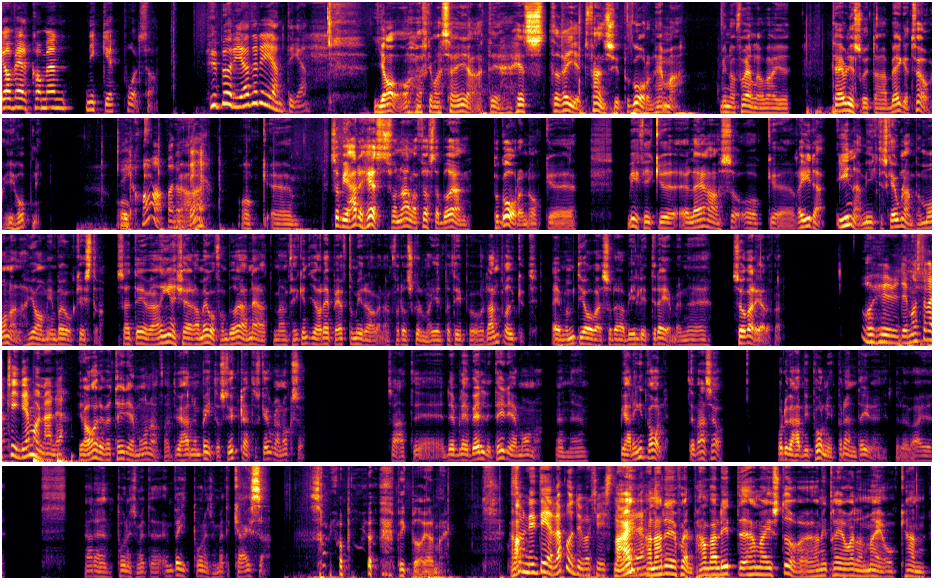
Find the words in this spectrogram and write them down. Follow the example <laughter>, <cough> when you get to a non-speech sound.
Ja, välkommen Nicke Paulsson. Hur började det egentligen? Ja, vad ska man säga? Att det, hästeriet fanns ju på gården hemma. Mina föräldrar var ju tävlingsryttare bägge två i hoppning. Och, Jaha, vadå ja, det? Och, eh, så vi hade häst från allra första början på gården och eh, vi fick ju eh, lära oss att eh, rida innan vi gick till skolan på morgnarna, jag och min bror Christer. Så att det var ingen kära mor från början där att man fick inte göra det på eftermiddagarna för då skulle man hjälpa till på lantbruket. Även om inte jag var så där villig till det men eh, så var det i alla fall. Och hur, det måste varit tidiga morgnar det? Ja, det var tidiga morgnar för att vi hade en bit att cykla till skolan också. Så att eh, det blev väldigt tidiga morgnar. Men eh, vi hade inget val. Det var så. Och då hade vi ponny på den tiden. Så det var ju jag hade en ponny som hette, en vit ponny som hette Kajsa. Som jag <laughs> fick börja med. Ja. Som ni delar på du och Christer? Nej, eller? han hade det själv. Han var lite, han var ju större. Han är tre år äldre än mig och han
